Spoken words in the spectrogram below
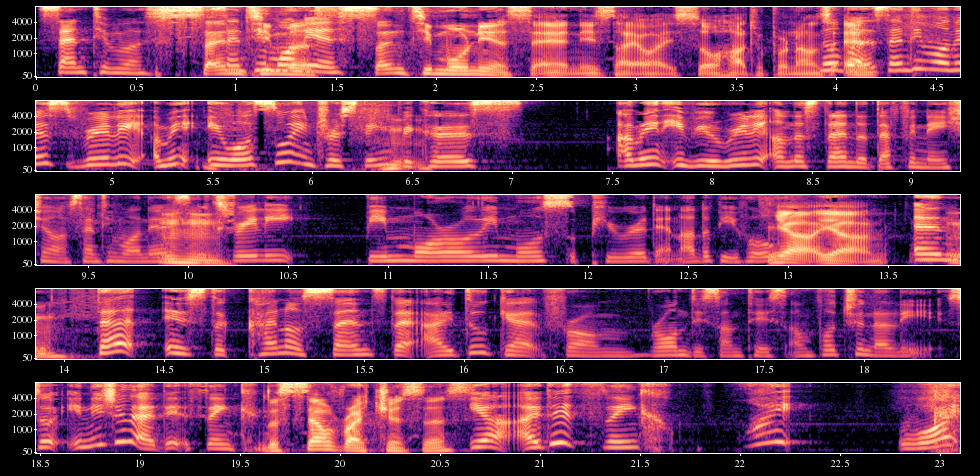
Sentimus. sanctimonious, sanctimonious, and it's like oh, it's so hard to pronounce. No, but and, really, I mean, it was so interesting because, I mean, if you really understand the definition of sanctimonious, Mhm. it's really being morally more superior than other people. yeah, yeah, And Mm. that is the kind of sense that I do get from Ron DeSantis, unfortunately. So initially I did think, the self righteousness. yeah, I did think, why why?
